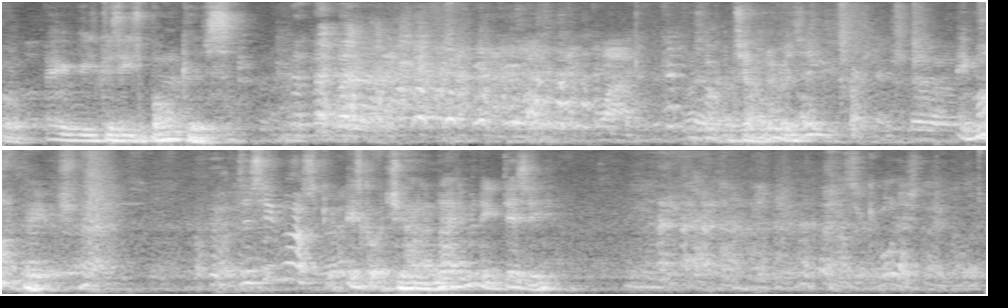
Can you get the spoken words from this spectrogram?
was he doing it for? Because he's bonkers. He's not a China, is he? He might be, actually. What, Does he Rascal? He's got a China name, hasn't he? Dizzy. That's a Cornish name, isn't it?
